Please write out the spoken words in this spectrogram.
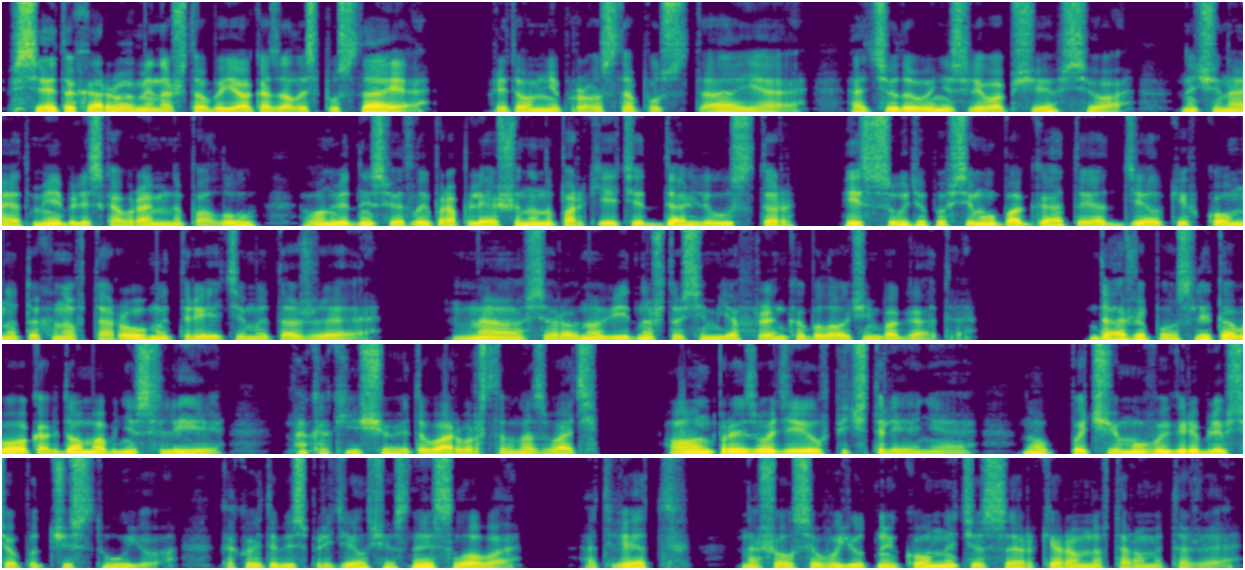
Вся эта хоромина, чтобы ее оказалась пустая. Притом не просто пустая. Отсюда вынесли вообще все, начиная от мебели с коврами на полу, вон видны светлые проплешины на паркете, до люстр, и, судя по всему, богатые отделки в комнатах на втором и третьем этаже. Но все равно видно, что семья Фрэнка была очень богата. Даже после того, как дом обнесли, а как еще это варварство назвать, он производил впечатление. Но почему выгребли все подчистую? Какой-то беспредел, честное слово. Ответ нашелся в уютной комнате с эркером на втором этаже.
